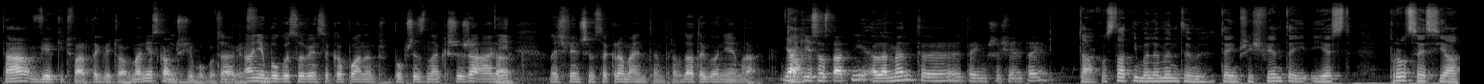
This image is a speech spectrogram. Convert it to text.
ta w Wielki Czwartek wieczorna nie skończy się Tak, błogosławieństwem. ani błogosławieństwo kapłanem poprzez znak krzyża, ani Tak. Najświętszym sakramentem, prawda? Tego nie ma. Tak. Jaki Tak. jest ostatni element e, tej mszy świętej? Tak, ostatnim elementem tej mszy świętej jest procesja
